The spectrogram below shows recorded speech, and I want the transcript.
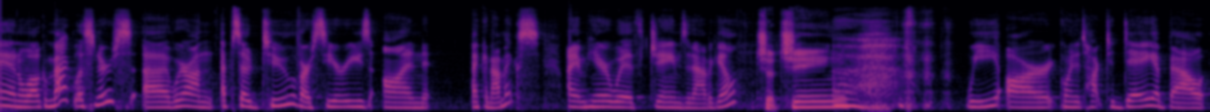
And welcome back, listeners. Uh, we're on episode two of our series on economics. I am here with James and Abigail. Cha-ching. We are going to talk today about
